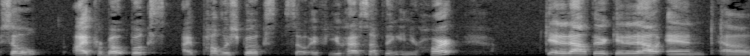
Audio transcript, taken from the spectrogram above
so I promote books, I publish books. So if you have something in your heart, get it out there, get it out, and uh,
